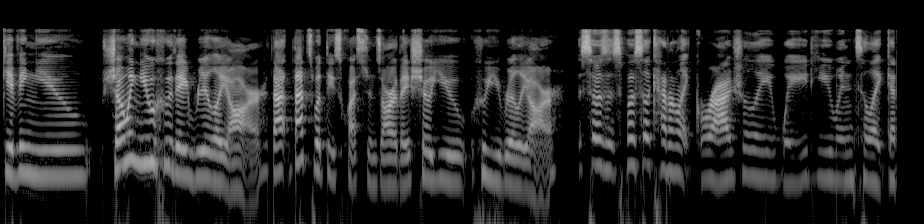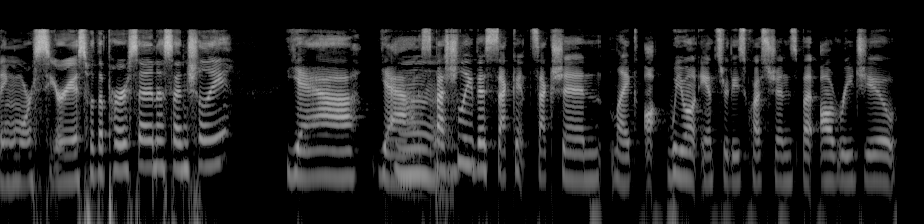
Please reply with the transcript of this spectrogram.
giving you showing you who they really are. That that's what these questions are. They show you who you really are. So is it supposed to kind of like gradually wade you into like getting more serious with a person, essentially? Yeah, yeah. Especially this second section. Like, uh, we won't answer these questions, but I'll read you.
